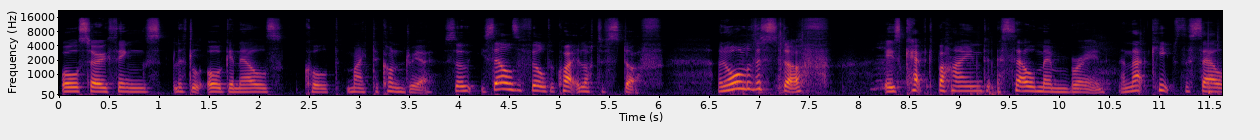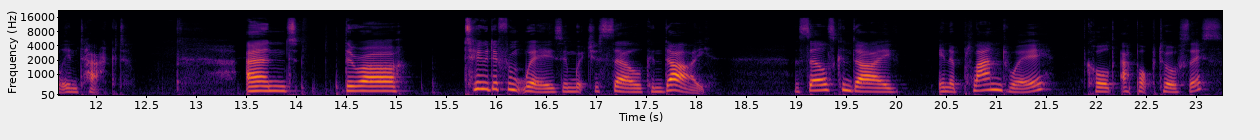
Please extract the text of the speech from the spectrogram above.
also things, little organelles called mitochondria. So your cells are filled with quite a lot of stuff, and all of the stuff is kept behind a cell membrane, and that keeps the cell intact. And there are two different ways in which a cell can die. The cells can die in a planned way called apoptosis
